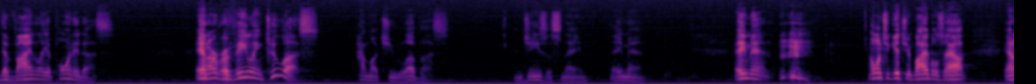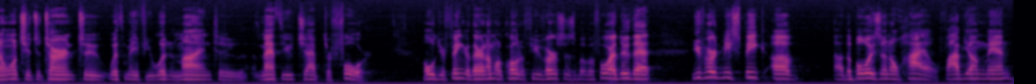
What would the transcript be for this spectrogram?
divinely appointed us, and are revealing to us how much you love us. In Jesus' name, amen. Amen. I want you to get your Bibles out, and I want you to turn to, with me, if you wouldn't mind, to Matthew chapter 4. Hold your finger there, and I'm going to quote a few verses, but before I do that, you've heard me speak of uh, the boys in Ohio, five young men,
